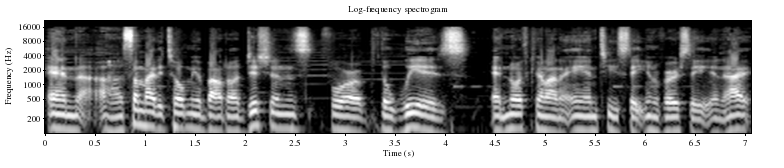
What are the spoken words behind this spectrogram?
and uh, somebody told me about auditions for the Wiz at North Carolina A&T State University, and I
